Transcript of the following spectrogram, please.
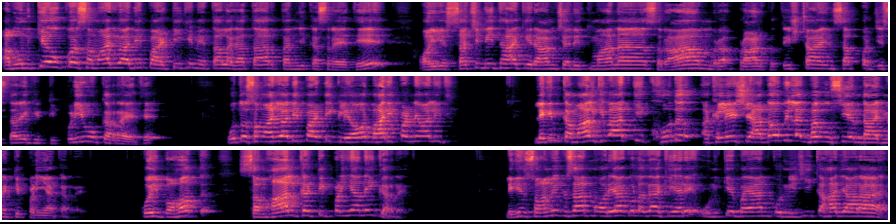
अब उनके ऊपर समाजवादी पार्टी के नेता लगातार तंज कस रहे थे और ये सच भी था कि रामचरितमानस राम प्राण प्रतिष्ठा, इन सब पर जिस तरह की टिप्पणी वो कर रहे थे, वो तो समाजवादी पार्टी के लिए और भारी पड़ने वाली थी। लेकिन कमाल की बात की खुद अखिलेश यादव भी लगभग उसी अंदाज में टिप्पणियाँ कर रहे थे। कोई बहुत संभाल कर टिप्पणियाँ नहीं कर रहे लेकिन स्वामी प्रसाद मौर्य को लगा कि अरे, उनके बयान को निजी कहा जा रहा है।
